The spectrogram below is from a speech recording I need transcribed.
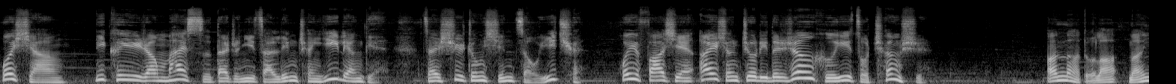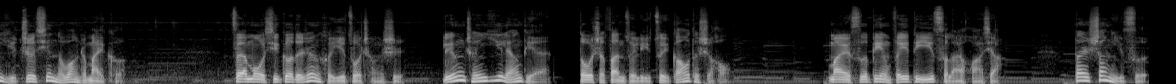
我想你可以让麦斯带着你在凌晨一两点在市中心走一圈，会发现爱上这里的任何一座城市。安娜德拉难以置信地望着麦克。在墨西哥的任何一座城市，凌晨一两点都是犯罪率最高的时候。麦斯并非第一次来华夏，但上一次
